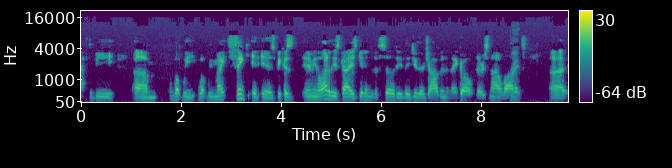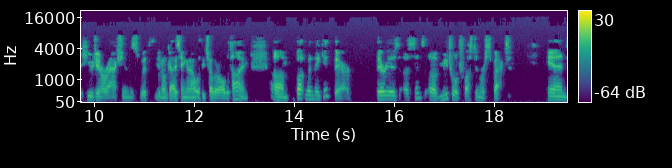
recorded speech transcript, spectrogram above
have to be um, what we what we might think it is because I mean a lot of these guys get into the facility, they do their job, and then they go. There's not a lot right. of uh, huge interactions with, you know, guys hanging out with each other all the time. Um, but when they get there, there is a sense of mutual trust and respect. And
